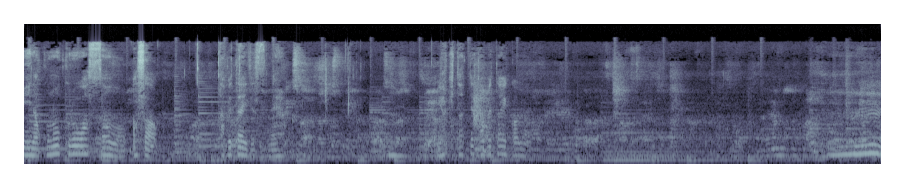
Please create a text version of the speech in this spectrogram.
いいなこのクロワッサンを朝食べたいですね、うん、焼きたて食べたいかも。うん。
